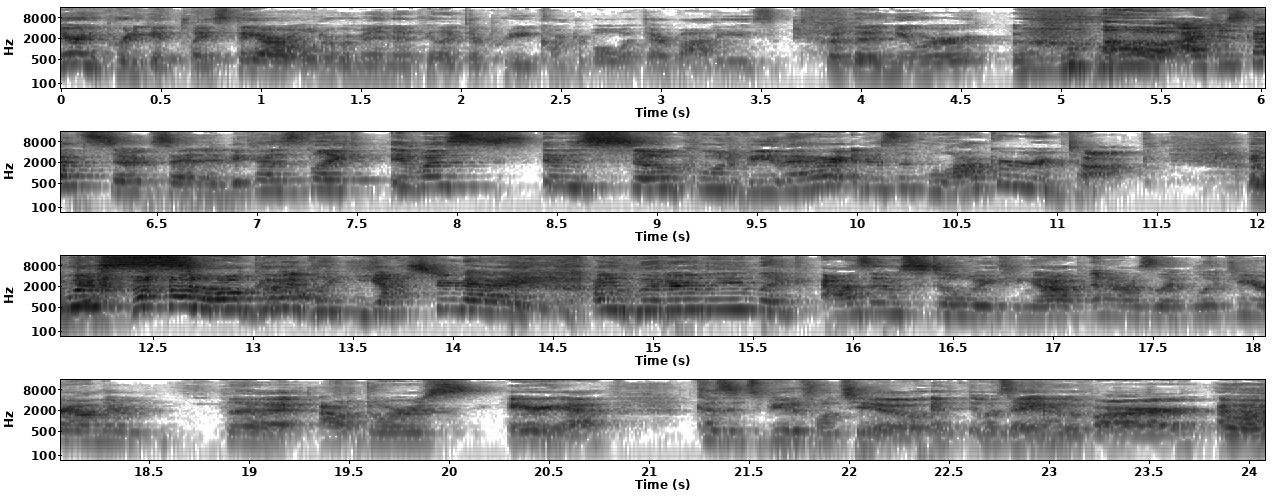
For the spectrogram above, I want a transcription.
they're in a pretty good place. They are older women. I feel like they're pretty comfortable with their bodies. But the newer, Oh, I just got so excited because like it was it was so cool to be there and it was like locker room talk. Oh, it Oh, was yeah. so good. Like yesterday, I literally like as I was still waking up and I was like looking around the the outdoors area because it's beautiful too. It, it was at Yeah. U of R um, Oh,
